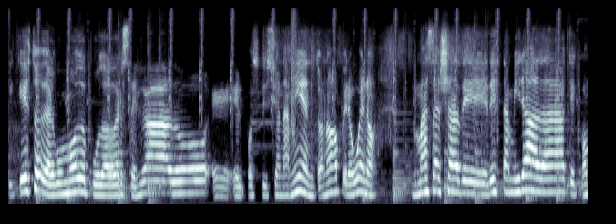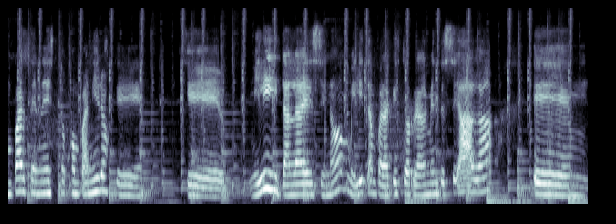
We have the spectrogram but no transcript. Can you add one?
y que esto de algún modo pudo haber sesgado eh, el posicionamiento, ¿no? Pero bueno, más allá de, esta mirada que comparten estos compañeros que, que militan la ESI, ¿no? Militan para que esto realmente se haga. Eh,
